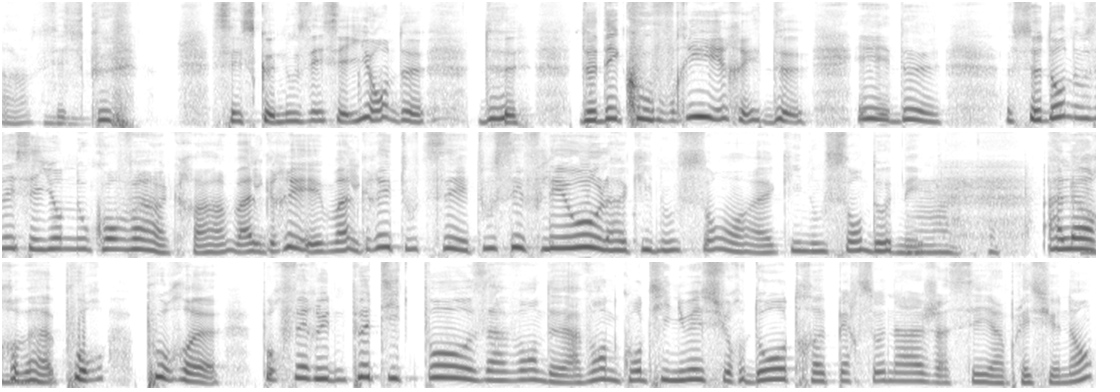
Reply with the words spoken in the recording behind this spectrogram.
Hein, c'est ce que c'est ce que nous essayons de, de, de, découvrir et de, et de ce dont nous essayons de nous convaincre, hein, malgré, malgré toutes ces, tous ces fléaux là qui nous sont, hein, qui nous sont donnés. Alors, mmh. bah, pour, pour, euh, pour faire une petite pause avant de, avant de continuer sur d'autres personnages assez impressionnants,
